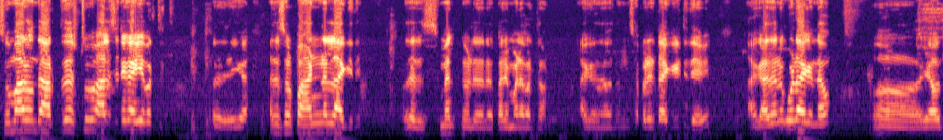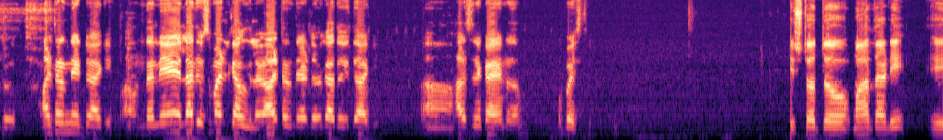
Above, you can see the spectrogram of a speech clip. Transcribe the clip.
ಸುಮಾರು ಒಂದು ಅರ್ಧದಷ್ಟು ಹಲಸಿನಕಾಯಿ ಬರ್ತಿತ್ತು. ಹೌದು, ಈಗ ಅದು ಸ್ವಲ್ಪ ಹಣ್ಣೆಲ್ಲ ಆಗಿದೆ ಸ್ಮೆಲ್ ನೋಡಿದ್ರೆ ಪರಿಮಳ ಬರ್ತಾ ಉಂಟು. ಹಾಗೆ ಅದನ್ನು ಸಪರೇಟ್ ಆಗಿ ಇಟ್ಟಿದ್ದೇವೆ. ಹಾಗೆ ಅದನ್ನು ಕೂಡ ಹಾಗೆ ನಾವು ಆ, ಯಾವುದು ಆಲ್ಟರ್ನೇಟಿವ್ ಆಗಿ ಒಂದನ್ನೇ ಎಲ್ಲ ದಿವಸ ಮಾಡ್ಲಿಕ್ಕೆ ಆಗುದಿಲ್ಲ. ಆಲ್ಟರ್ನೇಟಿವ್ ಅದು ಇದಾಗಿ ಆಗಿ ಹಲಸಿನಕಾಯಿಯನ್ನು ನಾವು ಉಪಯೋಗಿಸ್ತೀವಿ. ಇಷ್ಟೊತ್ತು ಮಾತಾಡಿ ಈ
